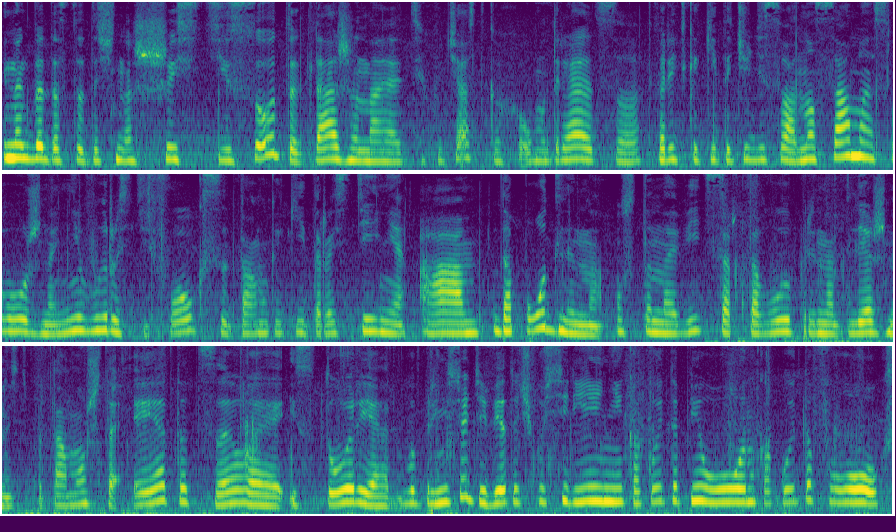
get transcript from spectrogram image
Иногда достаточно 600, даже на этих участках умудряются творить какие-то чудеса. Но самое сложное не вырастить фоксы, там какие-то растения, а а доподлинно установить сортовую принадлежность, потому что это целая история. Вы принесете веточку сирени, какой-то пион, какой-то флокс,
